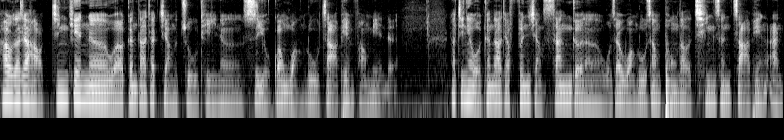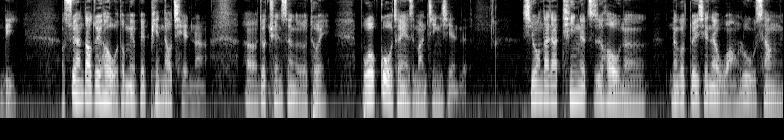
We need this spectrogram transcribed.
Hello，大家好，今天呢，我要跟大家讲的主题呢是有关网络诈骗方面的。那今天我跟大家分享三个呢我在网络上碰到的亲身诈骗案例。虽然到最后我都没有被骗到钱呐，呃，就全身而退。不过过程也是蛮惊险的。希望大家听了之后呢，能够对现在网络上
